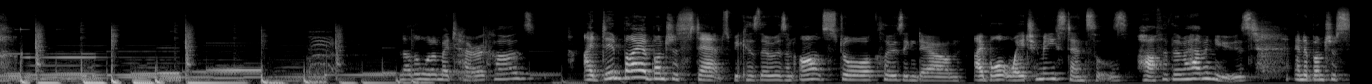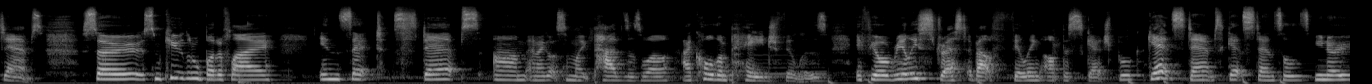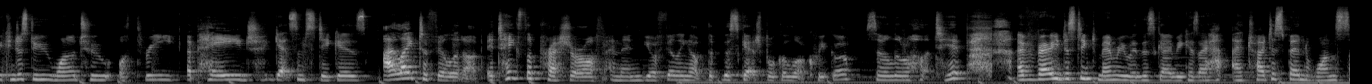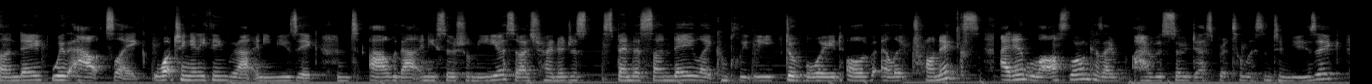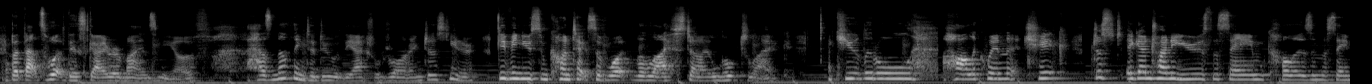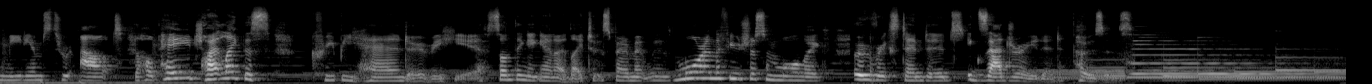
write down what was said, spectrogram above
Another one of my tarot cards. I did buy a bunch of stamps because there was an art store closing down. I bought way too many stencils, half of them I haven't used, and a bunch of stamps. So some cute little butterfly insect stamps um, and I got some like pads as well. I call them page fillers. If you're really stressed about filling up a sketchbook, get stamps, get stencils. You know, you can just do one or two or three a page, get some stickers. I like to fill it up. It takes the pressure off and then you're filling up the, the sketchbook a lot quicker. So a little hot tip. I have a very distinct memory with this guy because I, I tried to spend one Sunday without like watching anything, without any music and uh, without any social media. So I was trying to just spend a Sunday like completely devoid of electronics. I didn't last long because I, I was so desperate to listen to music, but that's what this guy reminds me of. It has nothing to do with the actual drawing, just, you know, giving you some context of what the lifestyle looked like a cute little harlequin chick just again trying to use the same colors and the same mediums throughout the whole page quite like this creepy hand over here. Something again I'd like to experiment with more in the future, some more like overextended, exaggerated poses.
